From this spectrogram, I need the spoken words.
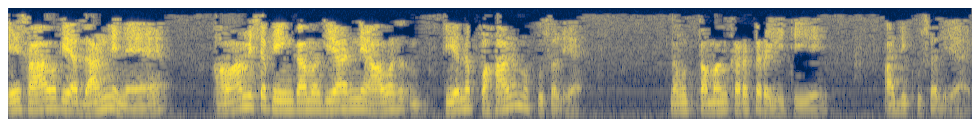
ඒ ශ්‍රාවකයා දන්නේ නැහැ අවාමිෂ පින්කම කියන්නේ අව තියෙන පහළම කුසලයයි. නමුත් Taman කර කර හිටියේ අධි කුසලයයි.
